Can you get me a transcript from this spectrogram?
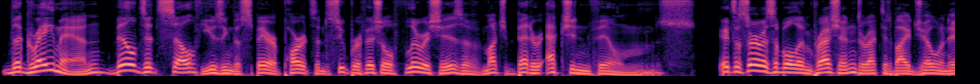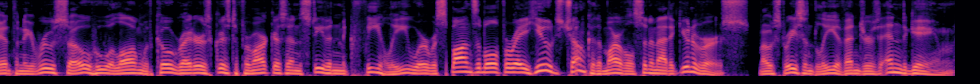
The Gray Man builds itself using the spare parts and superficial flourishes of much better action films. It's a serviceable impression directed by Joe and Anthony Russo, who, along with co writers Christopher Marcus and Stephen McFeely, were responsible for a huge chunk of the Marvel Cinematic Universe, most recently Avengers Endgame.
